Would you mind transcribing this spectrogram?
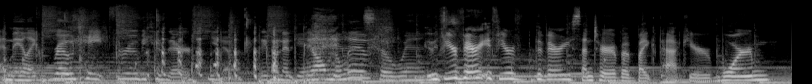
and they like rotate through because they're, you know, they want to, they all want to live. the wind. If you're very, if you're the very center of a bike pack, you're warm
